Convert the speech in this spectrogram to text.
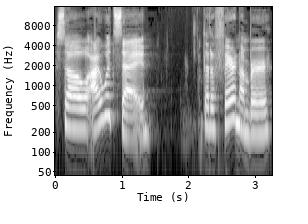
So, I would say that a fair number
